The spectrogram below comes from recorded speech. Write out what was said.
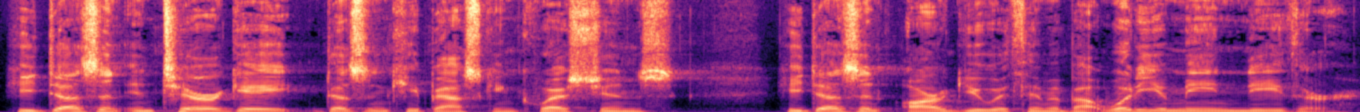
He doesn't interrogate, doesn't keep asking questions. He doesn't argue with him about, what do you mean, neither?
